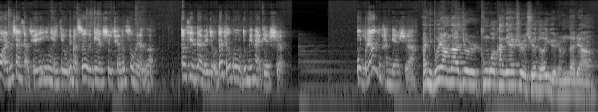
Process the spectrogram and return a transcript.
我儿子上小学一年级，我就把所有的电视全都送人了。到现在为止，我在德国我都没买电视，我不让他看电视啊。哎，你不会让他就是通过看电视学德语什么的这样？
